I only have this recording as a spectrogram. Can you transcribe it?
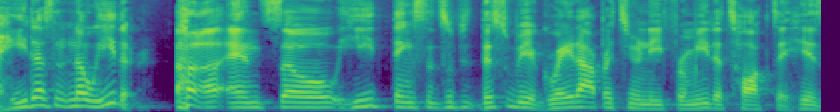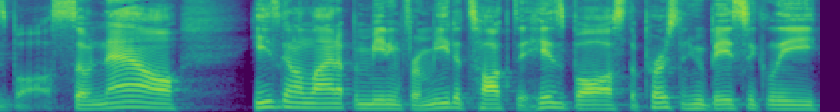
he doesn't know either. Uh, and so he thinks this, this would be a great opportunity for me to talk to his boss. So now he's going to line up a meeting for me to talk to his boss, the person who basically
